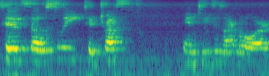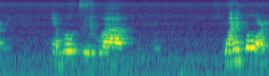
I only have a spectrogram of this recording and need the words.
"Tis so sweet to trust in Jesus our Lord," and we'll do uh, one and four.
